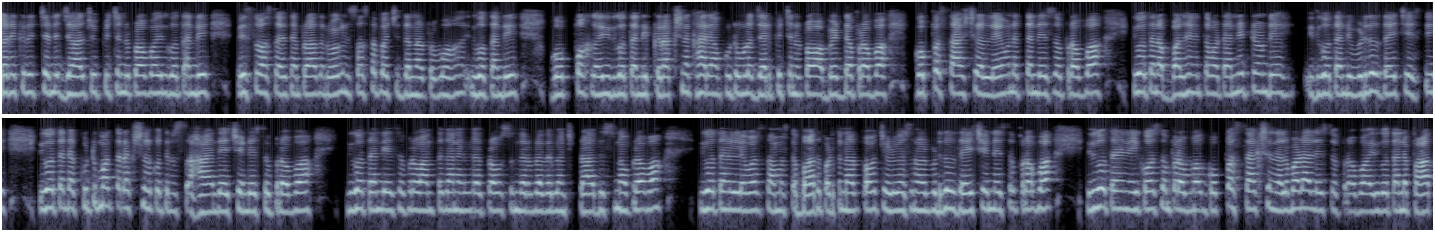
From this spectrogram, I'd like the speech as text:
కనికరించండి జాలు చూపించండి ప్రభా ఇదిగో తండ్రి విశ్వాస అయితే ప్రార్థన రోగిని స్వస్థపరిచిద్దన్నారు ప్రభా ఇదిగో తండ్రి గొప్ప ఇదిగో తండ్రి రక్షణ కార్యం కుటుంబంలో జరిపించిన ప్రభా బిడ్డ ప్రభా గొప్ప సాక్షిగా లేవనెత్తండి ఏసో ప్రభా ఇదిగో తన బలహీనత వాటి అన్నిటి నుండి ఇదిగో తండ్రి విడుదల దయచేసి ఇదిగో తండ్రి కుటుంబంతో రక్షణ కొద్దిన సహాయం దయచేసి దయచేయండి యేసుప్రభ ఇదిగో తండ్రి యేసుప్రభ అంతగానే కాదు ప్రభావ సుందర బ్రదర్ గురించి ప్రార్థిస్తున్నావు ప్రభా ఇదిగో తండ్రి ఎవరు సమస్త బాధపడుతున్నారు ప్రభావ చెడు వేస్తున్నారు విడుదల దయచేయండి యేసుప్రభ ఇదిగో తండ్రి నీ కోసం ప్రభావ గొప్ప సాక్షి నిలబడాలి యేసుప్రభ ఇదిగో తన పాత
